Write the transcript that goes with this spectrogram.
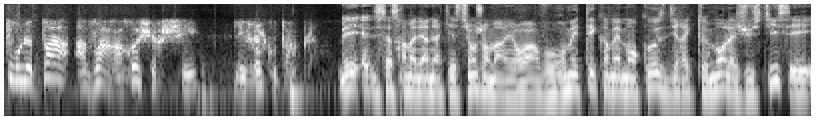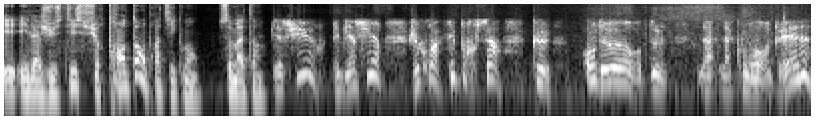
pour ne pas avoir à rechercher les vrais coupables. Mais ça sera ma dernière question, Jean-Marie Roire. Vous remettez quand même en cause directement la justice et, la justice sur 30 ans pratiquement ce matin. Bien sûr, mais bien sûr. Je crois c'est pour ça que, en dehors de la, Cour européenne,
